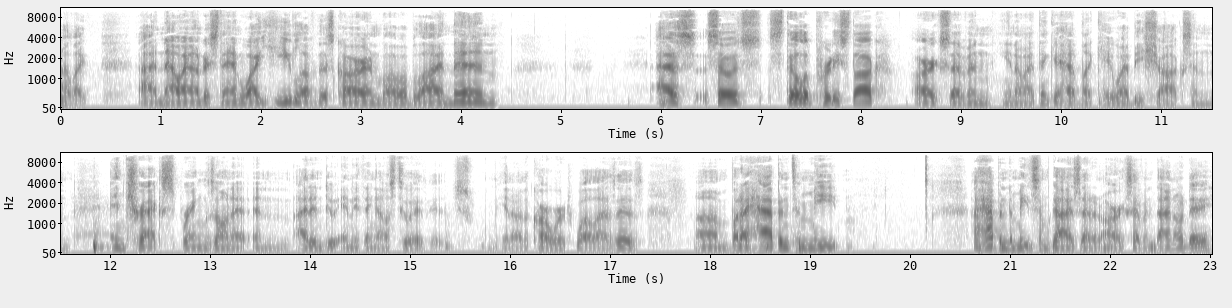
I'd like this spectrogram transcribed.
I like. Uh, now I understand why he loved this car and blah blah blah. And then as so it's still a pretty stock RX-7. You know, I think it had like KYB shocks and N-Track springs on it, and I didn't do anything else to it. It just, you know, the car worked well as is. Um, but I happened to meet, I happened to meet some guys at an RX-7 dyno day,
